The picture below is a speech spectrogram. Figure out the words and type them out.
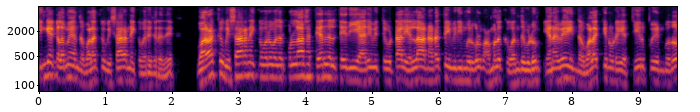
திங்கட்கிழமை அந்த வழக்கு விசாரணைக்கு வருகிறது. வழக்கு விசாரணைக்கு வருவதற்குள்ளாக தேர்தல் தேதியை அறிவித்து விட்டால் எல்லா நடத்தை விதிமுறைகளும் அமலுக்கு வந்துவிடும். எனவே இந்த வழக்கினுடைய தீர்ப்பு என்பதோ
